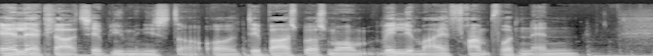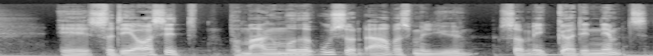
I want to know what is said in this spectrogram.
Alle er klar til at blive minister, og det er bare et spørgsmål om vælge mig frem for den anden. Øh, så det er også et på mange måder usundt arbejdsmiljø, som ikke gør det nemt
